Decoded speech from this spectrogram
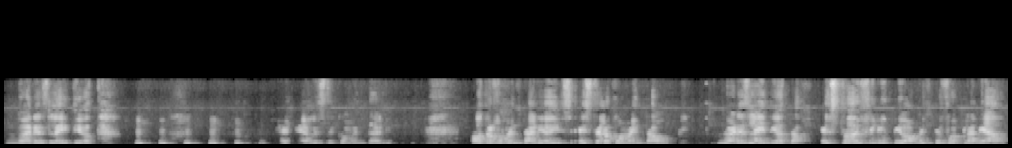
No eres la idiota. Genial este comentario. Otro comentario dice, este lo comenta Opi. No eres la idiota. Esto definitivamente fue planeado.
